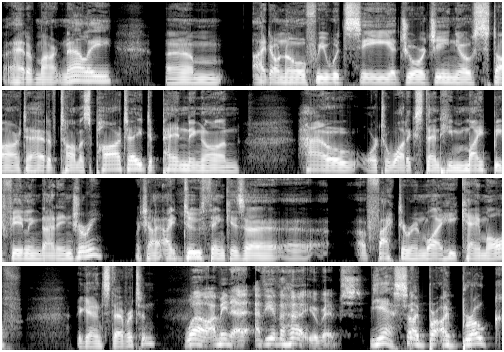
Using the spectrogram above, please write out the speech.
ahead of Martinelli. Um, I don't know if we would see a Jorginho start ahead of Thomas Partey, depending on how or to what extent he might be feeling that injury, which I, I do think is a, a, a factor in why he came off against Everton. Well, I mean, uh, have you ever hurt your ribs? Yes, I, I broke.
